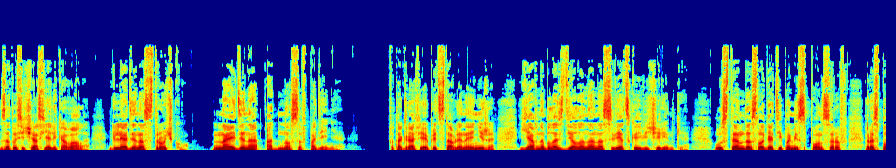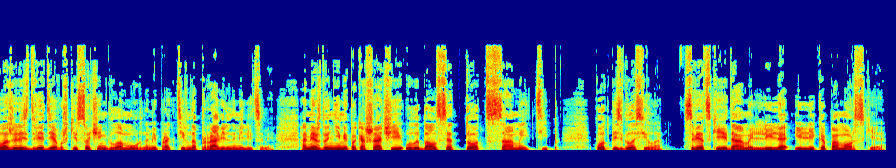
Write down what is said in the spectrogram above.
зато сейчас я ликовала, глядя на строчку «Найдено одно совпадение». Фотография, представленная ниже, явно была сделана на светской вечеринке. У стенда с логотипами спонсоров расположились две девушки с очень гламурными, противно правильными лицами, а между ними покошачьи улыбался тот самый тип. Подпись гласила «Светские дамы Лиля и Лика Поморские,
